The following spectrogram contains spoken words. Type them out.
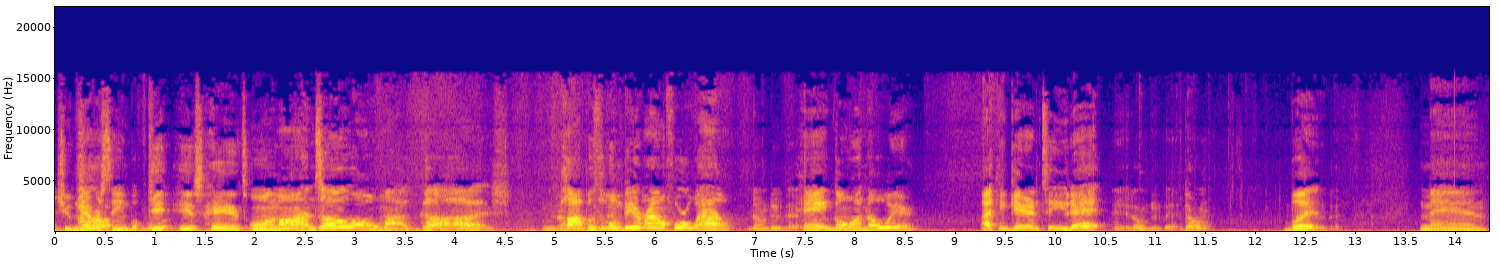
that you've never seen before. Get his hands On on Lonzo, Lonzo. oh my gosh, No, Papa's gonna be around for a while. Don't do that. He ain't going nowhere. I can guarantee you that. Yeah, don't do that. Don't. But don't do that. man,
